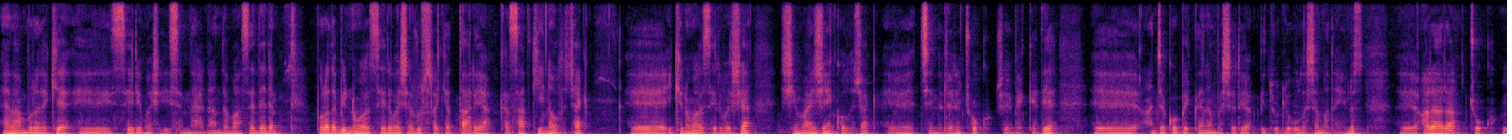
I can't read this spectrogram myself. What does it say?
Hemen buradaki e, seri başı isimlerden de bahsedelim. Burada bir numaralı seri başı Rus raket Daria Kasatkina olacak. E, iki numaralı seri başı Shinwan Zheng olacak. E, Çinlilerin çok şey beklediği. E, ancak o beklenen başarıya bir türlü ulaşamadı henüz. E, ara ara çok e,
